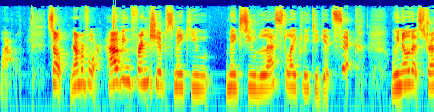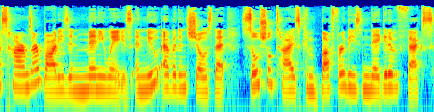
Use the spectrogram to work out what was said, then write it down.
Wow. So, number 4, having friendships make you makes you less likely to get sick. We know that stress harms our bodies in many ways, and new evidence shows that social ties can buffer these negative effects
